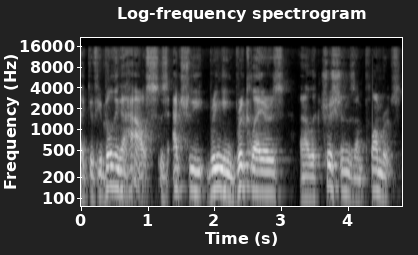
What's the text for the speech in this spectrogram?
like if you're building a house, is actually bringing bricklayers and electricians and plumbers.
